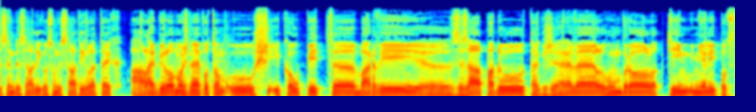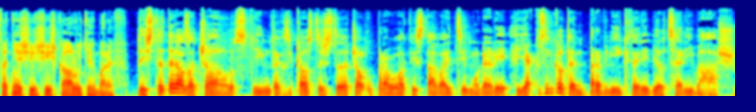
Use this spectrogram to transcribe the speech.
70. 80. letech, ale bylo možné potom už i koupit eh, barvy eh, ze západu, takže Revel, Humbrol, tím měli podstatně širší škálu těch barev. Když jste teda začal s tím, tak říkal jste, že jste začal upravovat ty stávající modely. Jak vznikl ten první, který byl celý váš?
